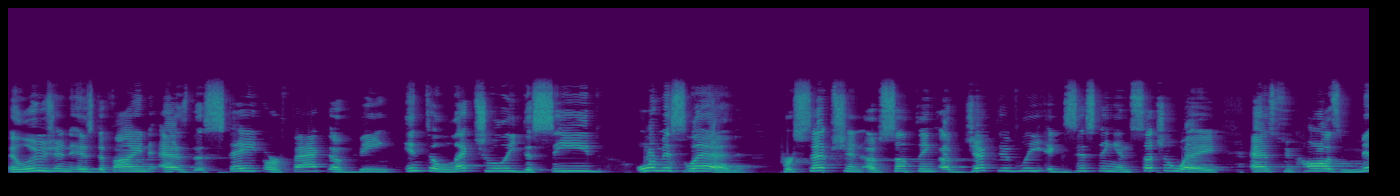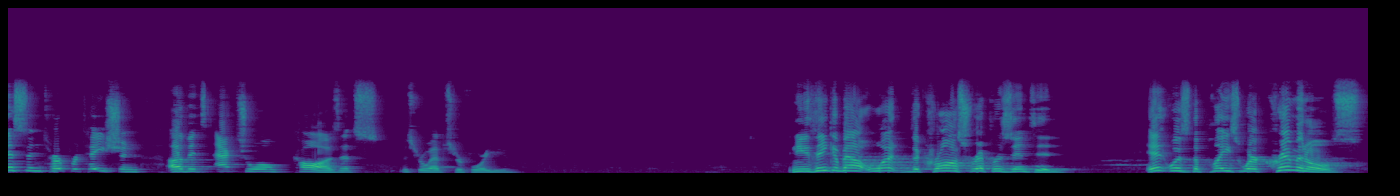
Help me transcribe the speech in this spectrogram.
illusion is defined as the state or fact of being intellectually deceived or misled, perception of something objectively existing in such a way as to cause misinterpretation of its actual cause. That's Mr. Webster for you. And you think about what the cross represented. It was the place where criminals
